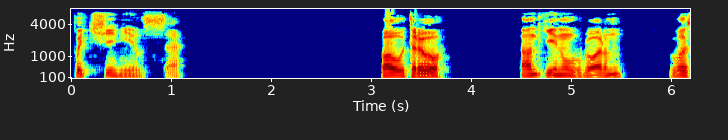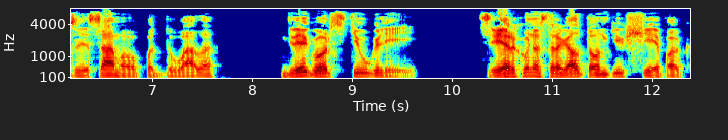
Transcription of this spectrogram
подчинился. Поутру он кинул в горн возле самого поддувала две горсти углей, сверху настрогал тонких щепок,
